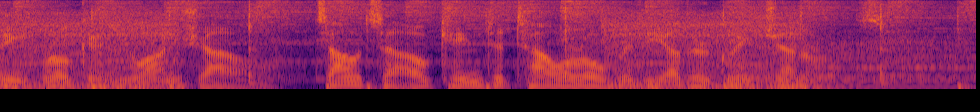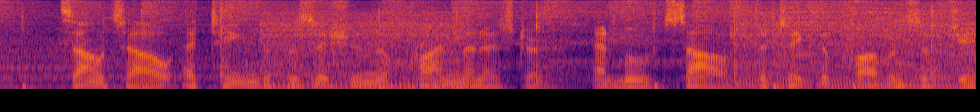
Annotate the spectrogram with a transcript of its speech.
Having broken Yuan Shao, Cao Cao came to tower over the other great generals. Cao Cao attained the position of prime minister and moved south to take the province of Jing.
